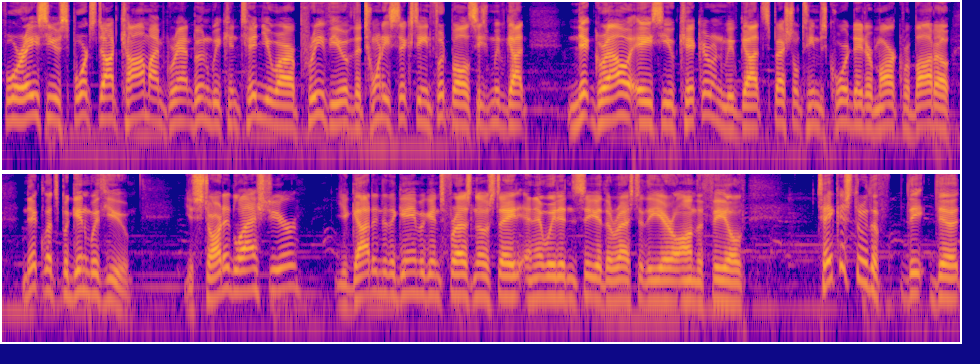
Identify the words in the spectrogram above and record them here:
For ACUSports.com, I'm Grant Boone. We continue our preview of the 2016 football season. We've got Nik Grau, ACU kicker, and we've got special teams coordinator Mark Ribaudo. Nik, let's begin with you. You started last year, you got into the game against Fresno State, and then we didn't see you the rest of the year on the field. Take us through the, the, the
